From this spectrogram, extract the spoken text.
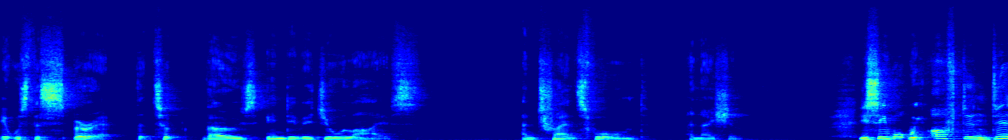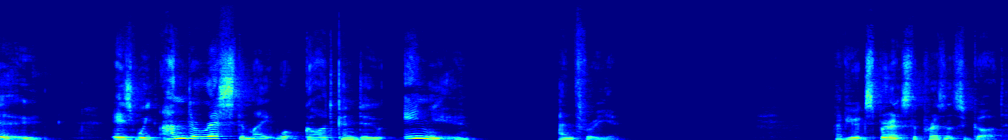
It was the Spirit that took those individual lives and transformed a nation. You see, what we often do is we underestimate what God can do in you and through you. Have you experienced the presence of God?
